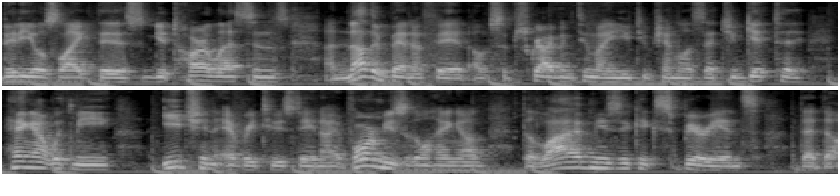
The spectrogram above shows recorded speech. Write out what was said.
videos like this, guitar lessons. Another benefit of subscribing to my YouTube channel is that you get to hang out with me each and every Tuesday night for a musical hangout, the live music experience that the,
